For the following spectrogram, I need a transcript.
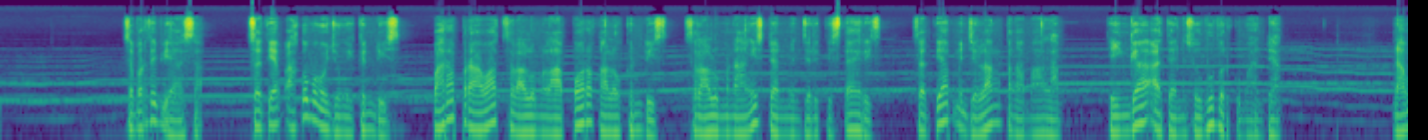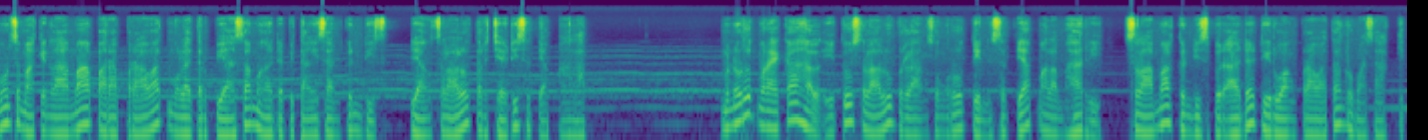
Seperti biasa, setiap aku mengunjungi gendis, para perawat selalu melapor kalau gendis selalu menangis dan menjerit histeris setiap menjelang tengah malam hingga adzan subuh berkumandang. Namun semakin lama para perawat mulai terbiasa menghadapi tangisan gendis yang selalu terjadi setiap malam. Menurut mereka hal itu selalu berlangsung rutin setiap malam hari selama gendis berada di ruang perawatan rumah sakit.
